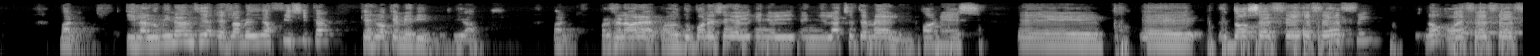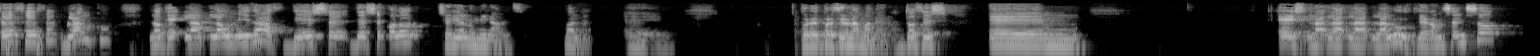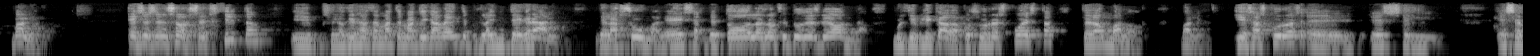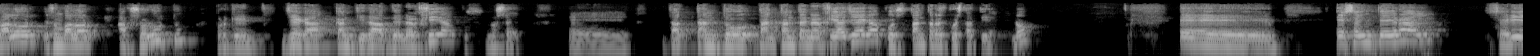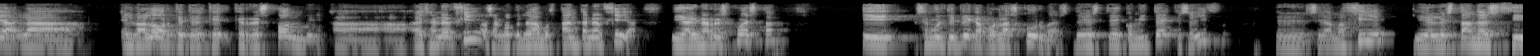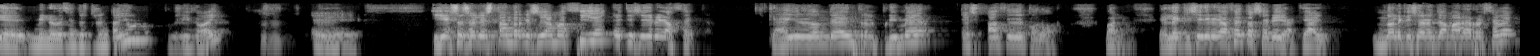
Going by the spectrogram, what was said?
¿Vale? Y la luminancia es la medida física que es lo que medimos, digamos. ¿Vale? Por decirlo de una manera, cuando tú pones en el, en el, en el HTML, pones eh, eh, 2FFF, ¿no? O FFFF, blanco, lo que, la, la unidad de ese, de ese color sería luminancia. ¿Vale? Eh, por, por de una manera. Entonces, eh, es la- la- la luz llega a un sensor, ¿vale? Ese sensor se excita y si lo quieres hacer matemáticamente, pues la integral de la suma de, todas las longitudes de onda multiplicada por su respuesta te da un valor, ¿vale? Y esas curvas, eh, es el- ese valor es un valor absoluto porque llega cantidad de energía, pues no sé, eh, ta- tanto, tan- tanta energía llega, pues tanta respuesta tiene, ¿no? Eh, esa integral sería la- el valor que, te- que- que responde a, a- a esa energía, o sea, nosotros le damos tanta energía y hay una respuesta, y se multiplica por las curvas de este comité que se hizo, que se llama CIE, y el estándar es CIE 1931, pues se hizo ahí, eh, y eso es el estándar que se llama CIE XYZ, que ahí es donde entra el primer espacio de color. Vale. El XYZ sería que hay, no le quisieron llamar RGB,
